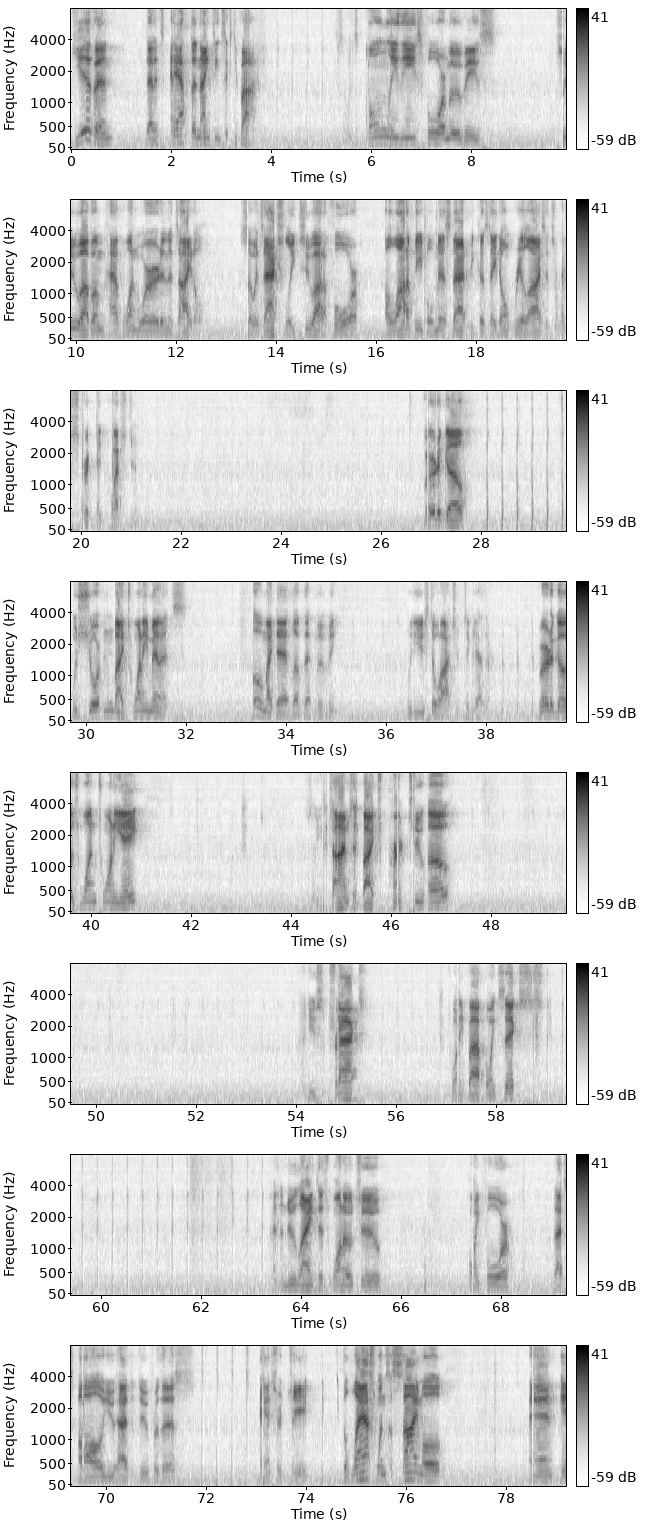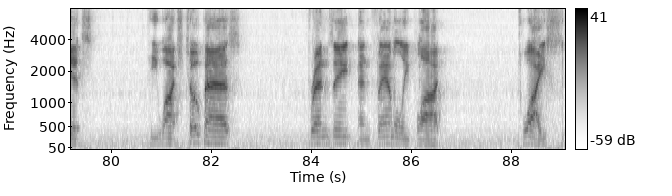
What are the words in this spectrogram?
given that it's after 1965? So it's only these four movies. Two of them have one word in the title. So it's actually two out of four. A lot of people miss that because they don't realize it's a restricted question. Vertigo was shortened by 20 minutes. Oh, my dad loved that movie. We used to watch it together. Vertigo's 128. So you times it by 0.20. And you subtract 25.6. And the new length is 102.4. That's all you had to do for this. Answer G. The last one's a simul, and it's he watched Topaz, Frenzy, and Family Plot twice.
